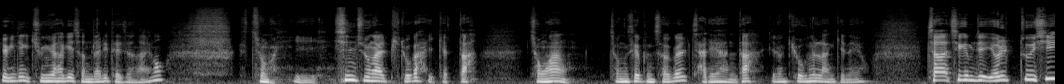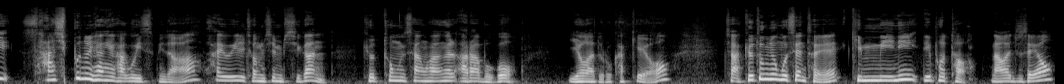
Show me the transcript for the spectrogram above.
굉장히 중요하게 전달이 되잖아요. 좀 이 신중할 필요가 있겠다. 정황, 정세 분석을 잘해야 한다. 이런 교훈을 남기네요. 자, 지금 이제 12시 40분을 향해 가고 있습니다. 화요일 점심시간 교통 상황을 알아보고 이어가도록 할게요. 자, 교통정보센터에 김민희 리포터 나와주세요.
